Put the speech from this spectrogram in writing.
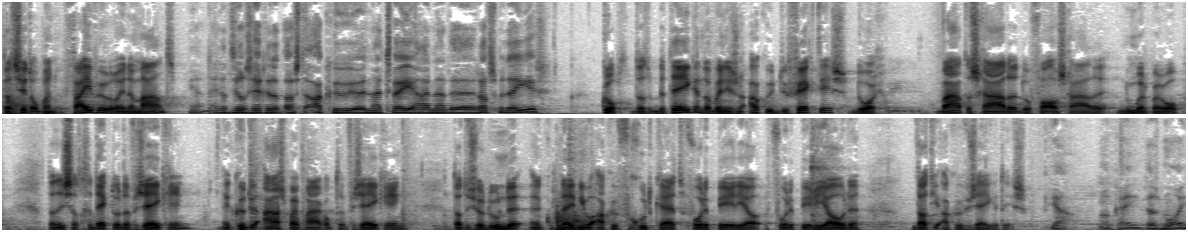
Dat zit op een 5 euro in de maand. Ja, en dat wil zeggen dat als de accu na twee jaar naar de ratsmedee is? Klopt. Dat betekent dat wanneer zo'n accu defect is door waterschade, door valschade, noem het maar op, dan is dat gedekt door de verzekering. En kunt u aanspraak maken op de verzekering dat u zodoende een compleet nieuwe accu vergoed krijgt voor de, periode, voor de periode dat die accu verzekerd is. Ja, oké, dat is mooi.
